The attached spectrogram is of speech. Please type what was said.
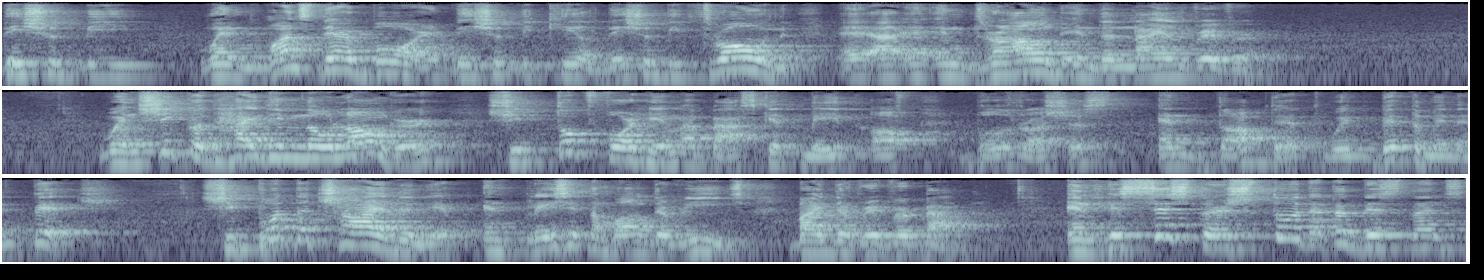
they should be, when once they're born, they should be killed. They should be thrown uh and drowned in the Nile River. When she could hide him no longer, she took for him a basket made of bulrushes and daubed it with bitumen and pitch. She put the child in it and placed it among the reeds by the river bank. And his sister stood at a distance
